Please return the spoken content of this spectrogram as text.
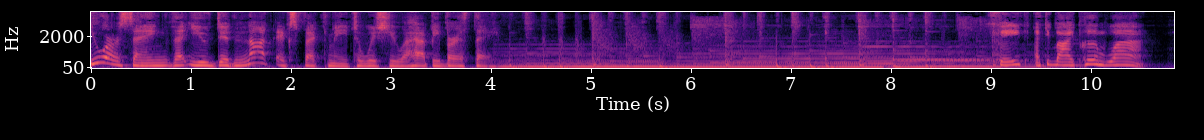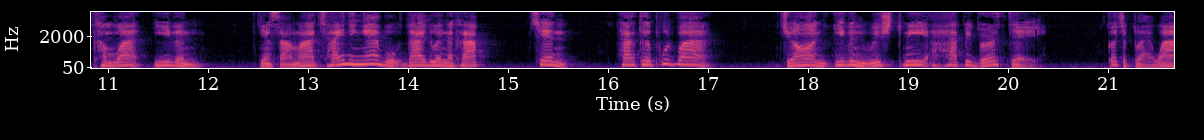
You are saying that you did not expect me to wish you a happy birthday. เฟธอธิบายเพิ่มว่าคำว่า even ยังสามารถใช้ในแง่บวกได้ด้วยนะครับ เช่น หากเธอพูดว่า John even wished me a happy birthday ก็จะแปลว่า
